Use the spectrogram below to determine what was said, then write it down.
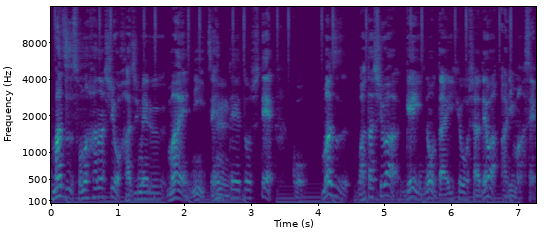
まずその話を始める前に前提として、こう、まず私はゲイの代表者ではありませんっ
